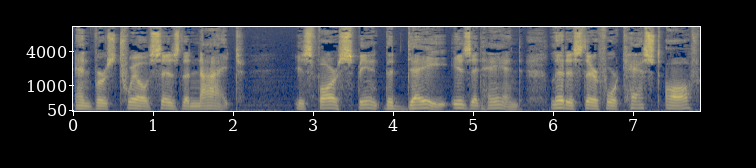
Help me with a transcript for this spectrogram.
and verse 12 says, The night is far spent, the day is at hand. Let us therefore cast off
